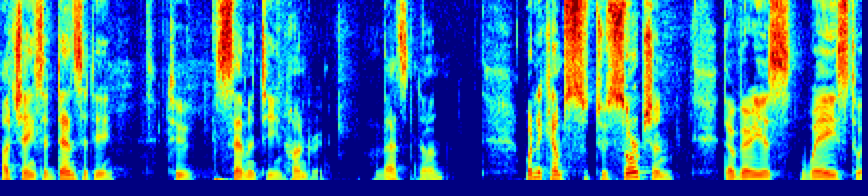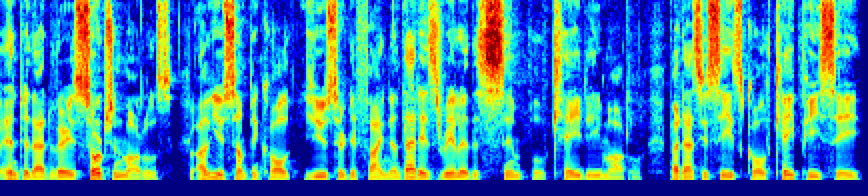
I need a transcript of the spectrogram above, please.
I'll change the density to 1700. That's done. When it comes to sorption, there are various ways to enter that, various sorption models. I'll use something called user defined, and that is really the simple KD model. But as you see, it's called KPC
